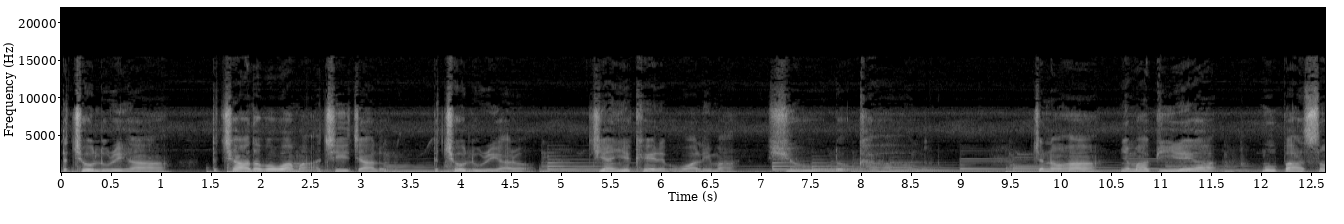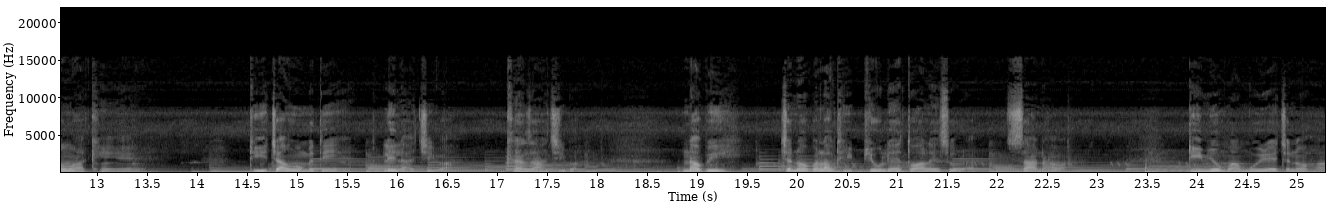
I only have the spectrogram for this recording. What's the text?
တချို့လူတွေဟာတခြားသောဘဝမှာအခြေကျလို့တချို့လူတွေကတော့ကြံရစ်ခဲ့တဲ့ဘဝလေးမှာယူလို့ခါလို့ ကျွန်တော်ဟာမြမပြည်တဲကမူပါစွန်းမှာခင်ရဲ့ဒီအကြောင်းကိုမသိရင်လေ့လာကြည့်ပါခံစားကြည့်ပါနောက်ပြီးကျွန်တော်ဘယ်လောက်ထိပြိုလဲသွားလဲဆိုတာစာနာပါဒီမြို့မှာမွေးတဲ့ကျွန်တော်ဟာ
